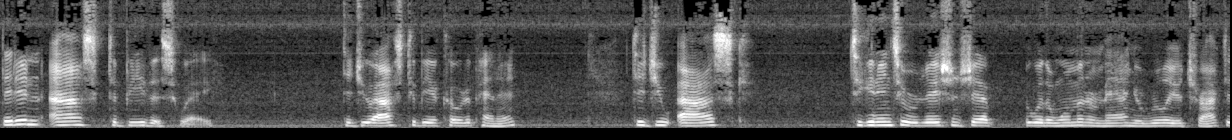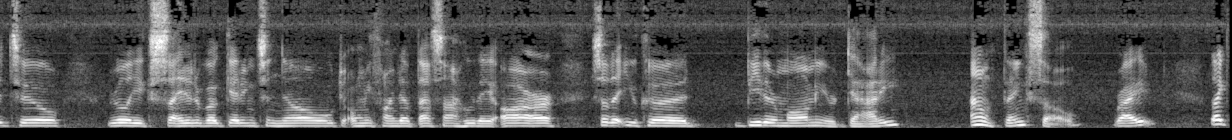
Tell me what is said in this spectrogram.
they didn't ask to be this way. Did you ask to be a codependent? Did you ask to get into a relationship with a woman or man you're really attracted to, really excited about getting to know, to only find out that's not who they are, so that you could be their mommy or daddy? I don't think so, right? Like,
